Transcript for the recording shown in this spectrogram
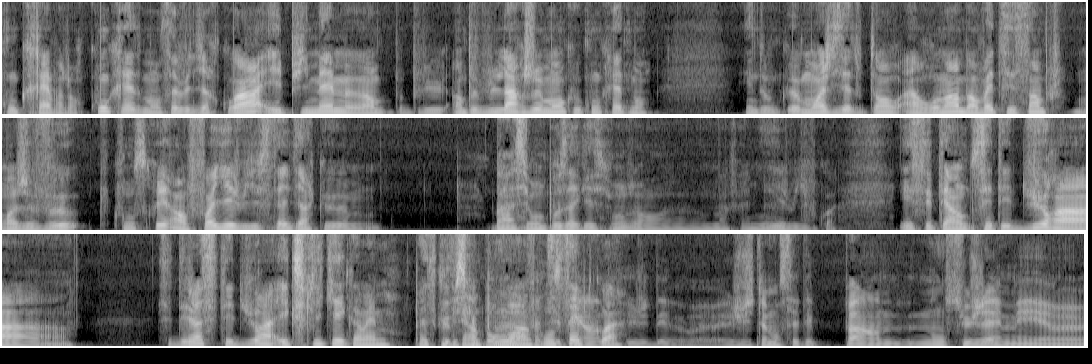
concrets, genre concrètement ça veut dire quoi, et puis même un peu plus, un peu plus largement que concrètement. Et donc, moi, je disais tout le temps à Romain, bah, en fait, c'est simple. Moi, je veux construire un foyer juif. C'est-à-dire que, bah, si on me pose la question, genre, euh, ma famille est juive, quoi. Et c'était, un- c'était dur à. C'est déjà, c'était dur à expliquer quand même. Parce que Oui, c'est un peu moi, un fait, concept, un- quoi. euh, Justement, c'était pas un non-sujet, mais euh,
